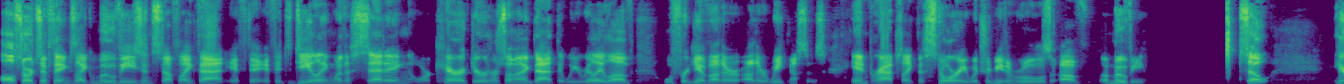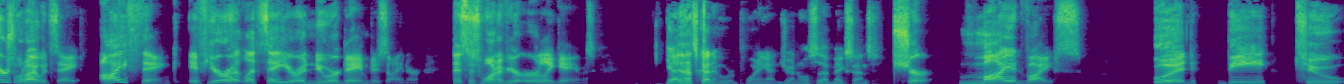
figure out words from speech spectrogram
all sorts of things like movies and stuff like that. If the, if it's dealing with a setting or characters or something like that that we really love, we'll forgive other other weaknesses in perhaps like the story, which would be the rules of a movie. So here's what I would say. I think if you're a let's say you're a newer game designer, this is one of your early games. Yeah, and that's kind of who we're pointing at in general, so that makes sense. Sure. My advice would be to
